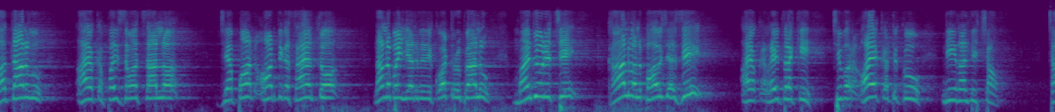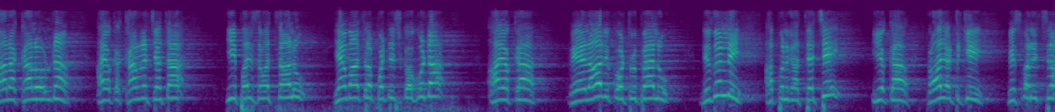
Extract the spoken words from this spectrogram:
పద్నాలుగు ఆ యొక్క పది సంవత్సరాల్లో జపాన్ ఆర్థిక సాయంతో నలభై ఎనిమిది కోట్ల రూపాయలు మంజూరిచ్చి కాలువలు బాగు చేసి ఆ యొక్క రైతులకి చివరి ఆయకట్టుకు నీరు అందించాం. చాలా కాలం ఉన్న ఆ యొక్క కారణం చేత ఈ పది సంవత్సరాలు ఏమాత్రం పట్టించుకోకుండా ఆ యొక్క వేలాది కోట్ల రూపాయలు నిధుల్ని అప్పులుగా తెచ్చి ఈ యొక్క ప్రాజెక్టుకి విస్మరించిన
